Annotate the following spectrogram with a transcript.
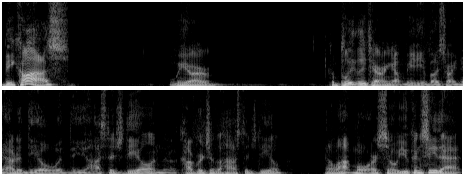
because we are completely tearing up media buzz right now to deal with the hostage deal and the coverage of the hostage deal and a lot more. So you can see that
